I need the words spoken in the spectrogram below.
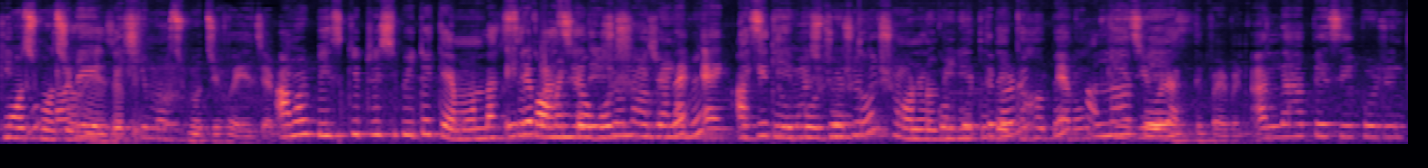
কিন্তু মচমচে হয়ে যাবে। বেশি মচমচে হয়ে যাবে। আমার বিস্কিট রেসিপিটা কেমন লাগছে কমেন্টে অবশ্যই জানাবেন। আজকে এই পর্যন্ত অন্য ভিডিওতে দেখা হবে। এবং আল্লাহ হাফেজ। রাখতে পারবেন। আল্লাহ হাফেজ এই পর্যন্ত।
